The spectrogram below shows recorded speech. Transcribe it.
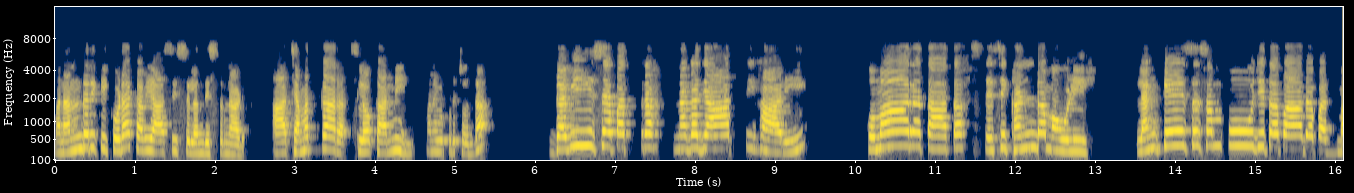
మనందరికీ కూడా కవి ఆశీస్సులు అందిస్తున్నాడు. ఆ చమత్కార శ్లోకాన్ని మనం ఇప్పుడు చూద్దాం. గవీశపత్ర నగజాతిహారి కుమార తాత శశిఖండ మౌళి లంకేశ సంపూజిత పాద పద్మ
